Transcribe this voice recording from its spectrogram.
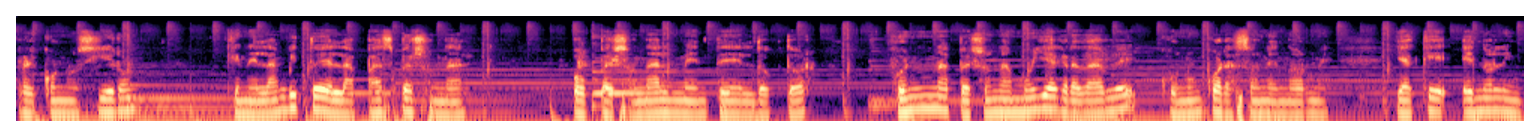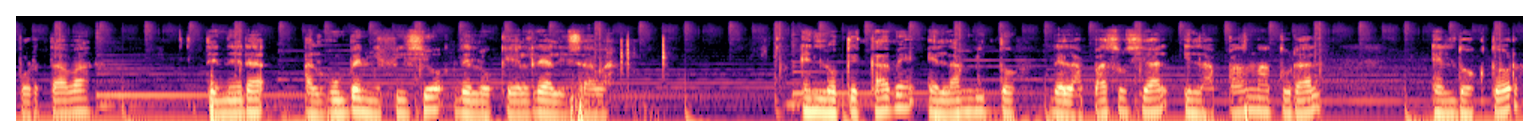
reconocieron que en el ámbito de la paz personal o personalmente el doctor fue una persona muy agradable con un corazón enorme, ya que él no le importaba tener algún beneficio de lo que él realizaba. En lo que cabe el ámbito de la paz social y la paz natural, el doctor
